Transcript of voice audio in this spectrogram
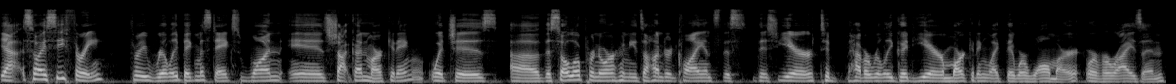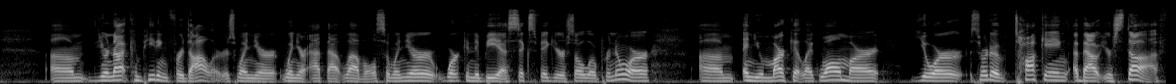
Yeah, so I see three, three really big mistakes. One is shotgun marketing, which is uh, the solopreneur who needs 100 clients this this year to have a really good year marketing like they were Walmart or Verizon. Um, you're not competing for dollars when you're when you're at that level. So when you're working to be a six figure solopreneur um, and you market like Walmart, you're sort of talking about your stuff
